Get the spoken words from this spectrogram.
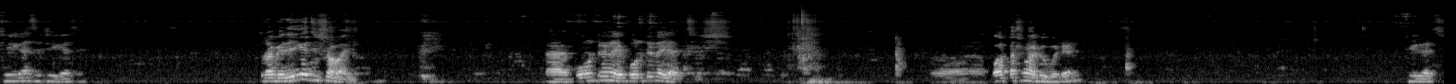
ঠিক আছে ঠিক আছে। তোরা বেরিয়ে গেছিস সবাই? হ্যাঁ কোন ট্রেনে কোন ট্রেনে যাচ্ছিস? কটার সময় ঢুকবে ট্রেন? ঠিক আছে।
